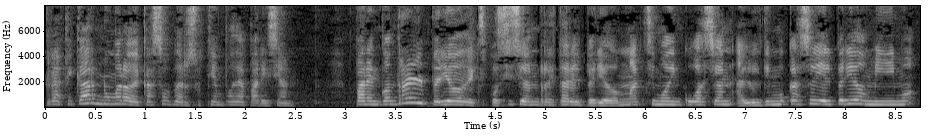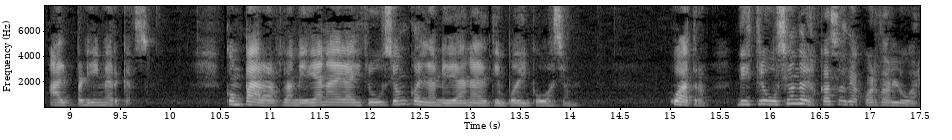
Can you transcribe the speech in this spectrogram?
Graficar número de casos versus tiempos de aparición. Para encontrar el periodo de exposición, restar el periodo máximo de incubación al último caso y el periodo mínimo al primer caso. Comparar la mediana de la distribución con la mediana del tiempo de incubación. 4. Distribución de los casos de acuerdo al lugar.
